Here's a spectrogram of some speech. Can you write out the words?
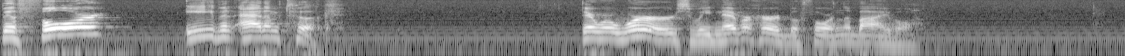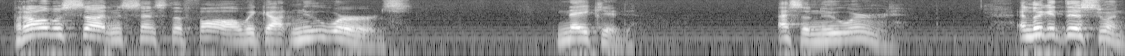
Before Eve and Adam took, there were words we never heard before in the Bible. But all of a sudden, since the fall, we got new words. Naked. That's a new word. And look at this one.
